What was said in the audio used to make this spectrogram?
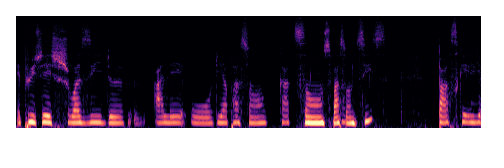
Et puis j'ai choisi d'aller au diapason 466 parce qu'il y,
